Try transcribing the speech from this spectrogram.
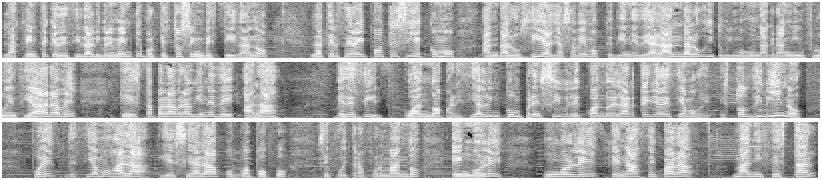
la gente que decida libremente, porque esto se investiga, ¿no? La tercera hipótesis es como Andalucía, ya sabemos que viene de Al-Ándalus y tuvimos una gran influencia árabe, que esta palabra viene de Alá. Es decir, cuando aparecía lo incomprensible, cuando el arte ya decíamos, esto es divino, pues decíamos Alá, y ese Alá poco a poco se fue transformando en Olé. Un Olé que nace para manifestar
